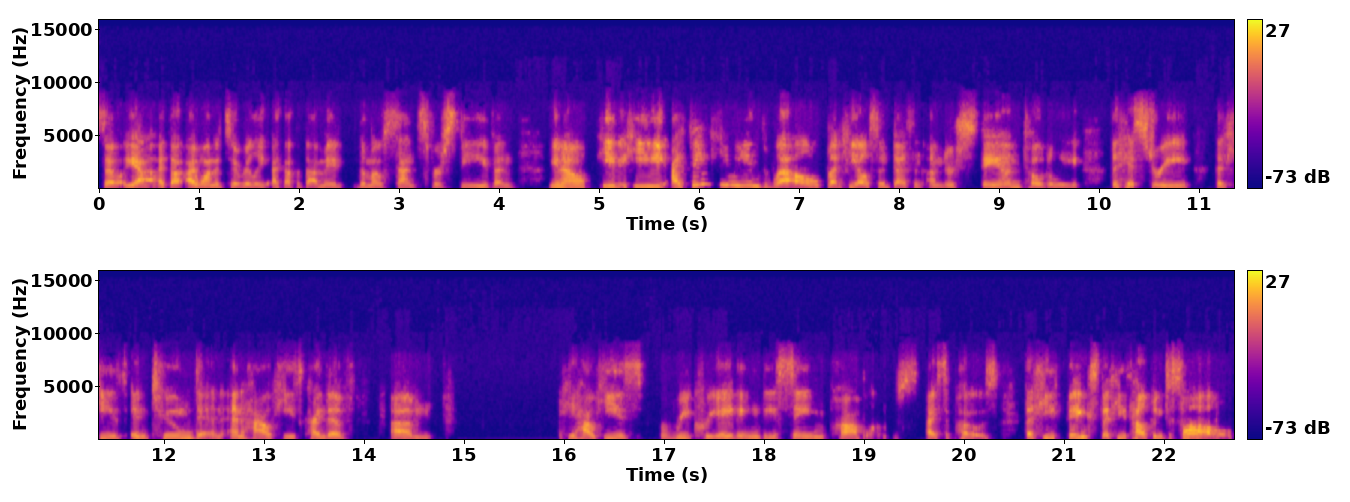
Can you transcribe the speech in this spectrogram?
So yeah, I thought I wanted to really I thought that that made the most sense for Steve and you know, he he I think he means well, but he also doesn't understand totally the history that he's entombed in and how he's kind of um he how he's recreating these same problems, I suppose, that he thinks that he's helping to solve.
